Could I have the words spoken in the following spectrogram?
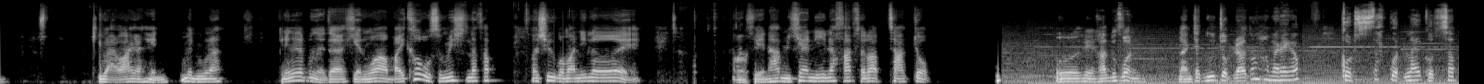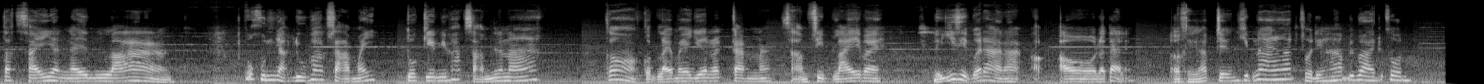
กี่บาทวะยังเห็นไม่รู้นะอันนี้ก็จะเหมือนจะเขียนว่าไมเคิลสมิธนะครับก็ชื่อประมาณนี้เลยโอเคนะครับมีแค่นี้นะครับสำหรับฉากจบโอเคครับทุกคนหลังจากดูจบแล้วต้องทำอะไรครับ กดซับกดไลค์กดซับตะไคร้ยังไงล่ะพวกคุณอยากดูภาคสามไหมตัวเกมมีภาคสามด้วยนะ ก็กดไลค์มาเยอะๆแล้วกันนะ30ไลค์ไปหรือ20ก็ได้นะเอาเอาแล้วแต่แหละ โอเคครับ เจอกันคลิปหน้านะครับ สวัสดีครับ บ๊ายบายทุกคน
